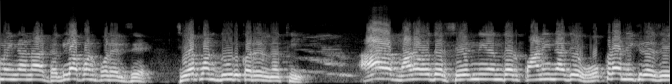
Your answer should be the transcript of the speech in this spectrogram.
મહિનાના ઢગલા પણ પડેલ છે, જે પણ દૂર કરેલ નથી. આ માણાવદર શહેરની અંદર પાણીના જે હોકળા નીકળે છે,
